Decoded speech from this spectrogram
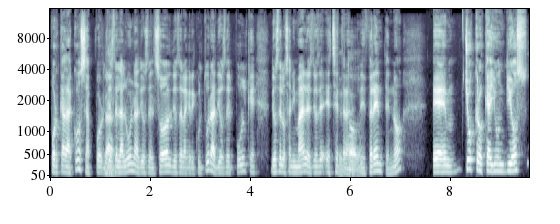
por cada cosa, por, desde la luna, dios del sol, dios de la agricultura, dios del pulque, dios de los animales, dios de, etcétera, diferente, ¿no? Em, yo creo que hay un dios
